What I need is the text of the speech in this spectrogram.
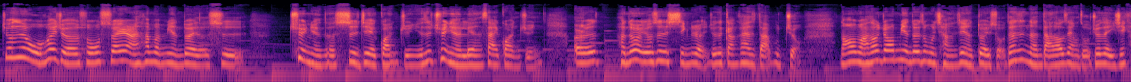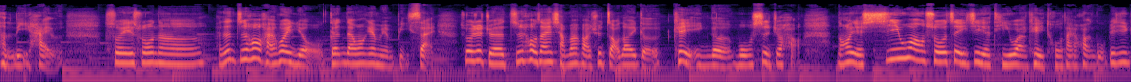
就是我会觉得说，虽然他们面对的是。去年的世界冠军，也是去年的联赛冠军，而很多人又是新人，就是刚开始打不久，然后马上就要面对这么强劲的对手，但是能达到这样子，我觉得已经很厉害了。所以说呢，反正之后还会有跟单方 game 比赛，所以我就觉得之后再想办法去找到一个可以赢的模式就好。然后也希望说这一季的 T1 可以脱胎换骨，毕竟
